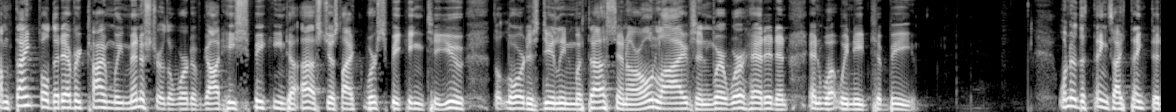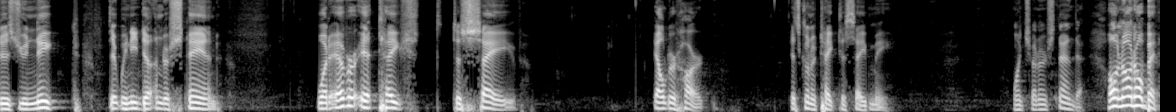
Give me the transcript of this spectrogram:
I'm thankful that every time we minister the Word of God, He's speaking to us just like we're speaking to you. The Lord is dealing with us in our own lives and where we're headed and, and what we need to be. One of the things I think that is unique that we need to understand whatever it takes to save Elder Hart, it's going to take to save me. I want you to understand that. Oh no, no, but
